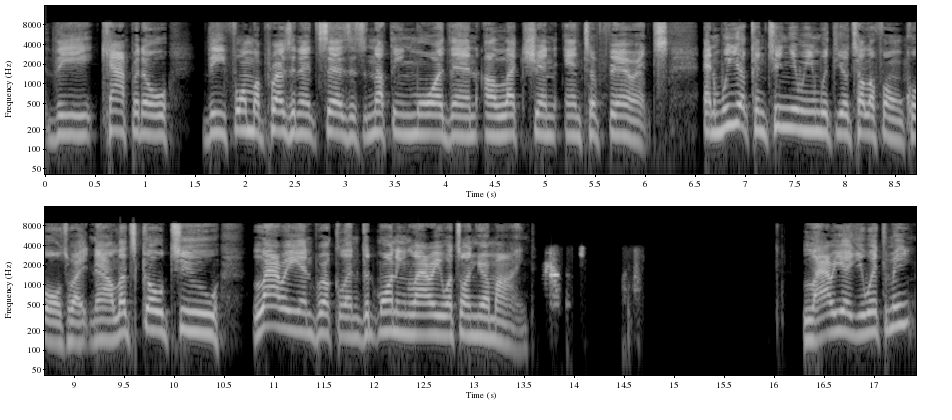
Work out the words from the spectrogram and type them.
the Capitol. The former president says it's nothing more than election interference. And we are continuing with your telephone calls right now. Let's go to Larry in Brooklyn. Good morning, Larry. What's on your mind? Larry, are you with me?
